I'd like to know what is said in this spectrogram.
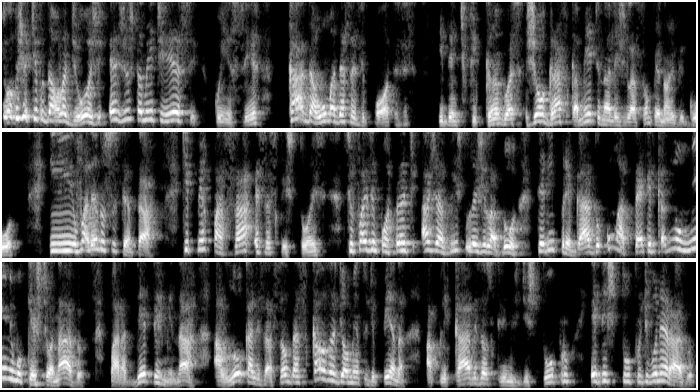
E o objetivo da aula de hoje é justamente esse: conhecer cada uma dessas hipóteses identificando-as geograficamente na legislação penal em vigor e valendo sustentar que perpassar essas questões se faz importante, haja visto o legislador ter empregado uma técnica no mínimo questionável para determinar a localização das causas de aumento de pena aplicáveis aos crimes de estupro e de estupro de vulnerável,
